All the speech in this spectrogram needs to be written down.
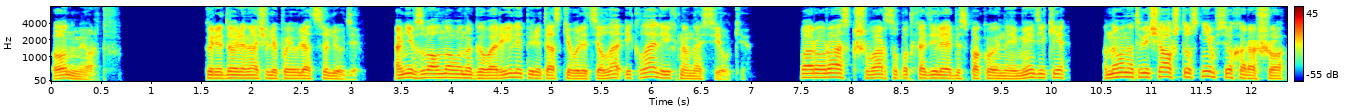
«Он мертв». В коридоре начали появляться люди. Они взволнованно говорили, перетаскивали тела и клали их на носилки. Пару раз к Шварцу подходили обеспокоенные медики, но он отвечал, что с ним все хорошо,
